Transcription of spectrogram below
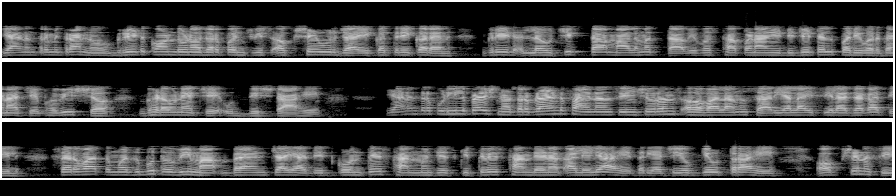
यानंतर मित्रांनो ग्रीड कॉन दोन हजार पंचवीस अक्षय ऊर्जा एकत्रीकरण ग्रीड लवचिकता मालमत्ता व्यवस्थापन आणि डिजिटल परिवर्तनाचे भविष्य घडवण्याचे उद्दिष्ट आहे. यानंतर पुढील प्रश्न तर ब्रँड फायनान्स इन्शुरन्स अहवालानुसार एल आय सीला जगातील सर्वात मजबूत विमा ब्रँडच्या यादीत कोणते स्थान म्हणजेच कितवे स्थान देण्यात आलेले आहे तर याचे योग्य उत्तर आहे. ऑप्शन सी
